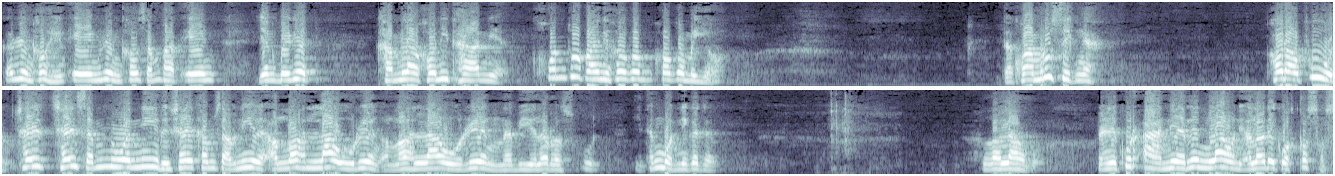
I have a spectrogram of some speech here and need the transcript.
ก็เรื่องเขาเห็นเอง เรื่องเขาสัมผัสเอง ยังไปเรียกคำเล่าเขานิทานเนี่ย คนทั่วไปนี่เขาก็เขาก็ไม่ยอมแต่ความรู้สึกไง พอเราพูดใช้ใช้สำนวนนี้หรือใช้คำศัพท์นี้เลยอัลลอฮ์เล่าเรื่องอัลลอฮ์เล่าเรื่องนบีและรอซูลทั้งหมดนี้ก็จะเราเล่าในคุรานเนี่ยเรื่องเล่าเนี่ยเราได้กว่ากัสส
